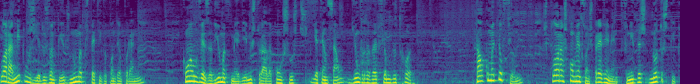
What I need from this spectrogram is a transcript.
explora a mitologia dos vampiros numa perspectiva contemporânea, com a leveza de uma comédia misturada com os sustos e a tensão de um verdadeiro filme de terror. Tal como aquele filme, explora as convenções previamente definidas noutros títulos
